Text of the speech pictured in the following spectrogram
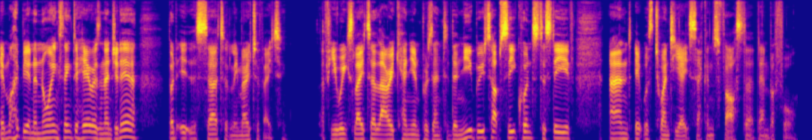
It might be an annoying thing to hear as an engineer, but it is certainly motivating. A few weeks later, Larry Kenyon presented the new boot up sequence to Steve, and it was 28 seconds faster than before.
